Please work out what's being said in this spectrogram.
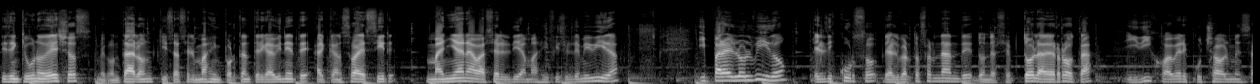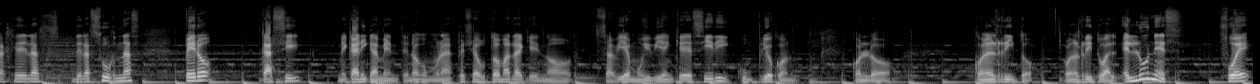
Dicen que uno de ellos, me contaron, quizás el más importante del gabinete, alcanzó a decir, mañana va a ser el día más difícil de mi vida. Y para el olvido, el discurso de Alberto Fernández, donde aceptó la derrota y dijo haber escuchado el mensaje de las, de las urnas, pero casi mecánicamente, ¿no? Como una especie de autómata que no sabía muy bien qué decir y cumplió con, con, lo, con el rito, con el ritual. El lunes fue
